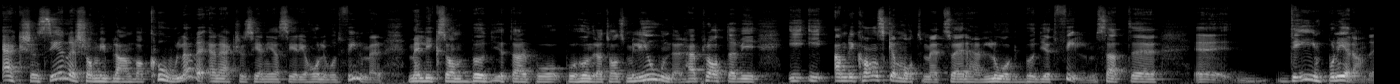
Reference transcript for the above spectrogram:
actionscener som ibland var coolare än actionscener jag ser i Hollywoodfilmer. Med liksom budgetar på, på hundratals miljoner. Här pratar vi, i, i amerikanska mått mätt så är det här en lågbudgetfilm. Så att eh, eh, det är imponerande.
